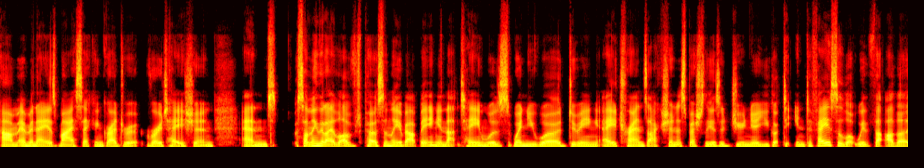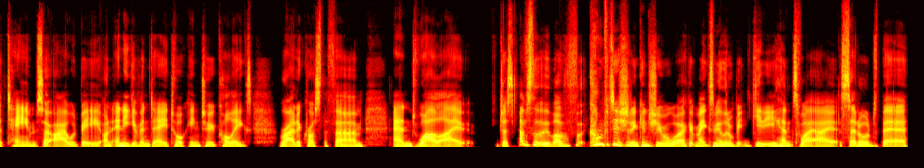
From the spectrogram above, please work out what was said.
um, M&A as my second graduate rotation and something that I loved personally about being in that team was when you were doing a transaction, especially as a junior, you got to interface a lot with the other team. So I would be on any given day talking to colleagues right across the firm. And while I just absolutely love competition and consumer work. It makes me a little bit giddy, hence why I settled there.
